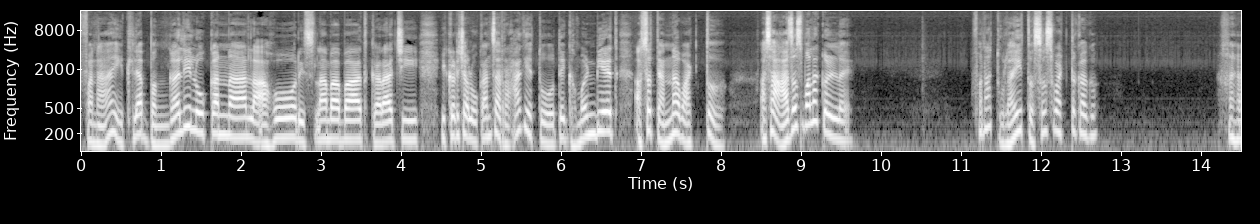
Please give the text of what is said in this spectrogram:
फना इथल्या बंगाली लोकांना लाहोर इस्लामाबाद कराची इकडच्या लोकांचा राग येतो ते घमंडी आहेत असं त्यांना वाटतं. असं आजच मला कळलंय. फना तुलाही तसंच वाटतं का ग?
